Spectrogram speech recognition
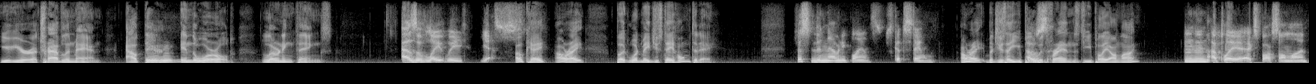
You're, you're a traveling man out there Mhm. in the world learning things. As of lately, yes. Okay, all right. But what made you stay home today? Just didn't have any plans. Just got to stay home. All right, but you say you play was- with friends. Do you play online? Mm-hmm. I play Xbox Online.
